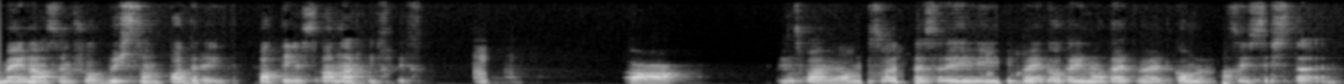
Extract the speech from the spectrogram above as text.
mēģināsim šo visu padarīt patiesi anarchistisku. Uh, principā jau mums vajadzēs arī veidot arī noteiktu veidu komunikācijas sistēmu.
